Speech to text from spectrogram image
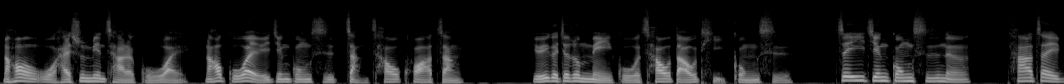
然后我还顺便查了国外，然后国外有一间公司涨超夸张，有一个叫做美国超导体公司。这一间公司呢，它在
